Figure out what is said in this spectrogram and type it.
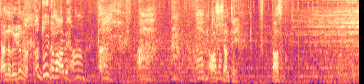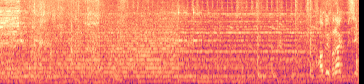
Sen de duydun mu? Duydum abi. Al şu çantayı. Al. Abi bırak bizi ya.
